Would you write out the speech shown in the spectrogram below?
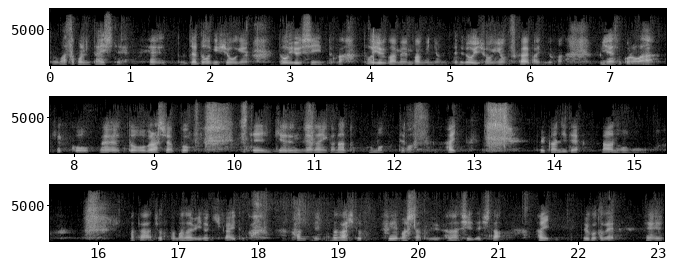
ーとまあ、そこに対して、えーと、じゃあどういう表現、どういうシーンとか、どういう場面場面においてどういう表現を使えばいいのか、みたいなところは結構、えーと、ブラッシュアップをしていけるんじゃないかなと思ってます。はい。という感じで、あの、またちょっと学びの機会とか、観点が一つ増えましたという話でした。はい。ということで、え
